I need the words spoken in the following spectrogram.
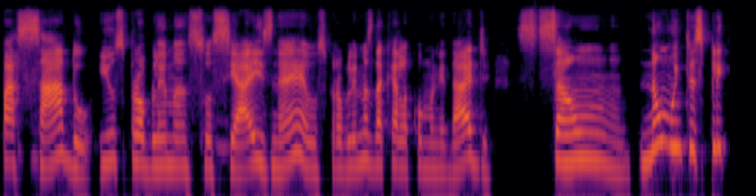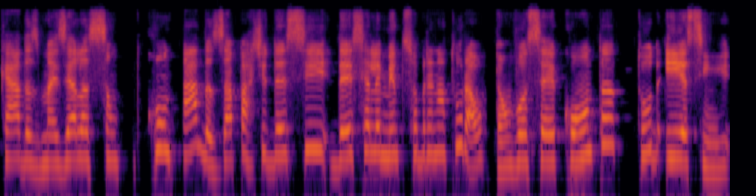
passado e os problemas sociais, né, os problemas daquela comunidade são não muito explicadas, mas elas são contadas a partir desse, desse elemento sobrenatural. Então você conta tudo e assim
